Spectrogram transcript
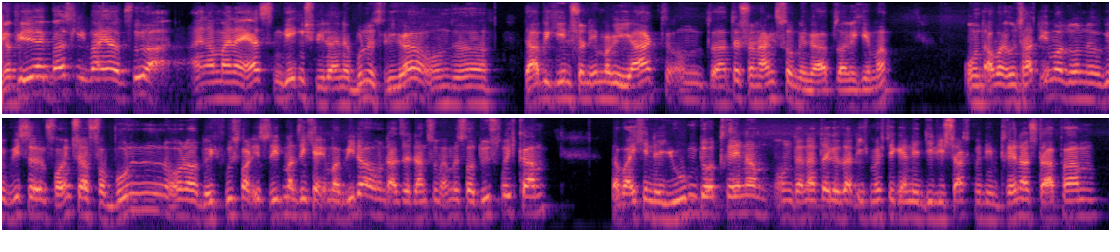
Ja, Pierre Litbarski war ja früher einer meiner ersten Gegenspieler in der Bundesliga und äh, da habe ich ihn schon immer gejagt und da hat er schon Angst vor mir gehabt, sage ich immer. Und aber uns hat immer so eine gewisse Freundschaft verbunden oder durch Fußball ist, sieht man sich ja immer wieder. Und als er dann zum MSV Duisburg kam, da war ich in der Jugend dort Trainer und dann hat er gesagt, ich möchte gerne Didi Schacht mit dem Trainerstab haben.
